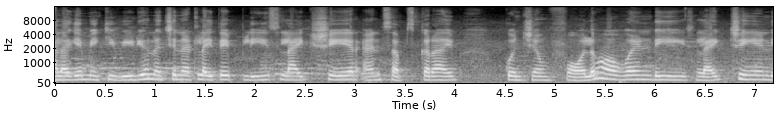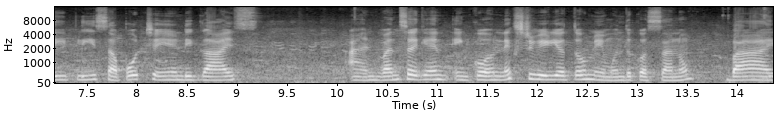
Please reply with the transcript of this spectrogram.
అలాగే మీకు ఈ వీడియో నచ్చినట్లయితే please like share and subscribe. కొంచెం ఫాలో అవ్వండి లైక్ చేయండి ప్లీజ్ సపోర్ట్ చేయండి గాయస్. అండ్ వన్స్ అగైన్ ఇంకో నెక్స్ట్ వీడియోతో మేము ముందుకు వస్తాను బాయ్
